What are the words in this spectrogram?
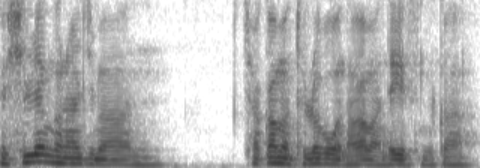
아- 저 실례인 건 알지만 잠깐만 둘러보고 나가면 안 되겠습니까?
